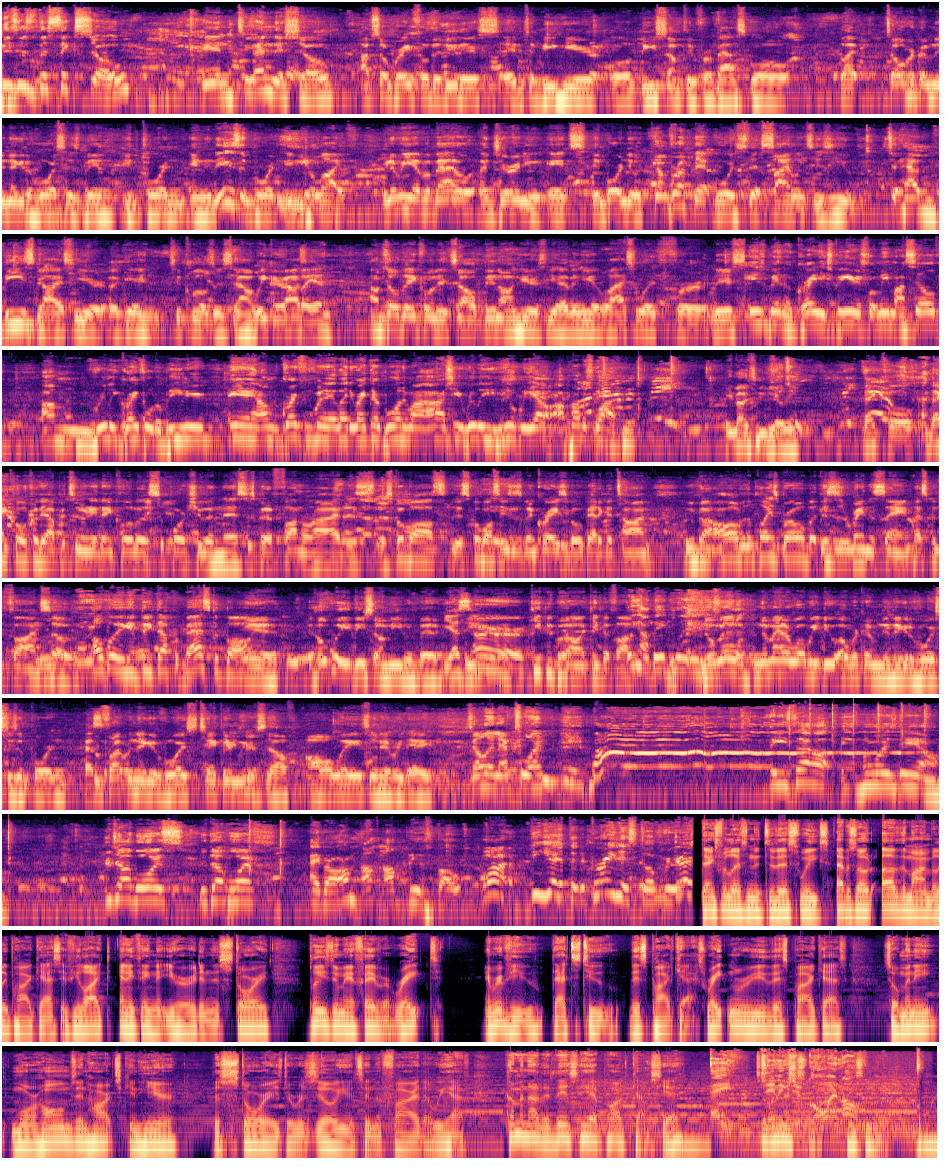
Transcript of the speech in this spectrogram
This is the sixth show, and to end this show, I'm so grateful to do this and to be here or do something for basketball. But to overcome the negative voice has been important, and it is important in your life. Whenever you have a battle, a journey, it's important to confront that voice that silences you. To have these guys here again to close this out, we guys. I'm so thankful that y'all been on here. If you have any last words for this, It's been a great experience for me myself. I'm really grateful to be here, and I'm grateful for that lady right there blowing in my eyes. She really helped me out. I promise why. Hey, about you, Jerry. thankful thankful for the opportunity thankful to support you in this it's been a fun ride this, this football this football season has been crazy but we've had a good time we've gone all over the place bro but this has remained the same that's been fun so hopefully we get picked up for basketball Yeah, hopefully you do something even better. yes sir keep it going keep it fun We got big plans. No matter no matter what we do, overcoming the negative voice is important. That's Confront the negative voice. Check in with yourself always and every day. Till the next one. Bye. Peace out and boys down. Good job, boys. Good job, boys. Hey, bro, I'm I'm, I'm pissed, bro. What? He had the greatest stuff. Thanks for listening to this week's episode of the Mind Bully Podcast. If you liked anything that you heard in this story, please do me a favor rate and review. That's to this podcast. Rate and review this podcast so many more homes and hearts can hear the stories, the resilience, and the fire that we have coming out of this here podcast. Yeah? Hey, Till the Genix, you one. going Peace on? and love.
